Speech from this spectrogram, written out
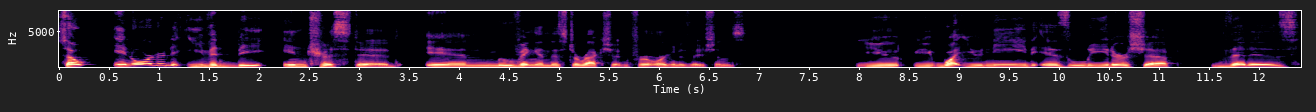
So in order to even be interested in moving in this direction for organizations, you, you what you need is leadership that is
